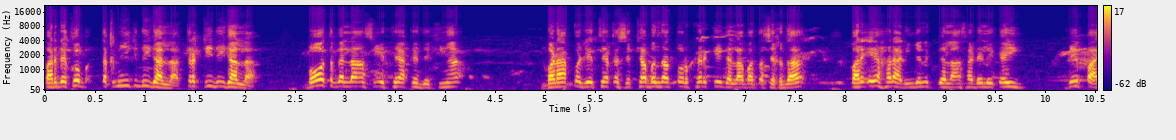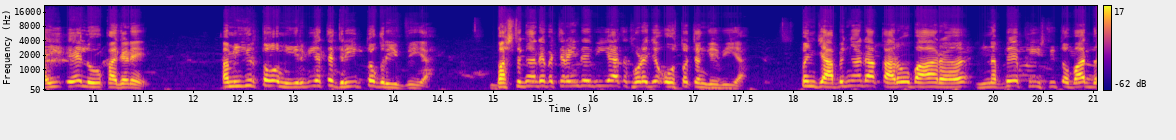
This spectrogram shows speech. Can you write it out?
ਪਰ ਦੇਖੋ, ਤਕਨੀਕ ਦੀ ਗੱਲ ਆ, ਤਰੱਕੀ ਦੀ ਗੱਲ ਆ। ਬਹੁਤ ਗੱਲਾਂ ਅਸੀਂ ਇੱਥੇ ਆ ਕੇ ਦੇਖੀਆਂ। ਬੜਾ ਕੁਝ ਇੱਥੇ ਆ ਕੇ ਸਿੱਖਿਆ ਬੰਦਾ ਤੁਰ ਫਿਰ ਕੇ ਗੱਲਾਂ ਬਾਤਾਂ ਸਿੱਖਦਾ, ਪਰ ਇਹ ਹੈਰਾਨੀਜਨਕ ਗੱਲਾਂ ਸਾਡੇ ਲਈ ਕਹੀ ਕਿ ਭਾਈ ਇਹ ਲੋਕ ਆ ਜਿਹੜੇ, ਅਮੀਰ ਤੋਂ ਅਮੀਰ ਵੀ ਆ ਤੇ ਗਰੀਬ ਤੋਂ ਗਰੀਬ ਵੀ ਆ। ਬਸਤੀਆਂ ਦੇ ਵਿੱਚ ਰਹਿੰਦੇ ਵੀ ਆ ਤੇ ਥੋੜੇ ਜਿਹੇ ਉਸ ਤੋਂ ਚੰਗੇ ਵੀ ਆ। ਪੰਜਾਬੀਆਂ ਦਾ ਕਾਰੋਬਾਰ 90% ਤੋਂ ਵੱਧ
